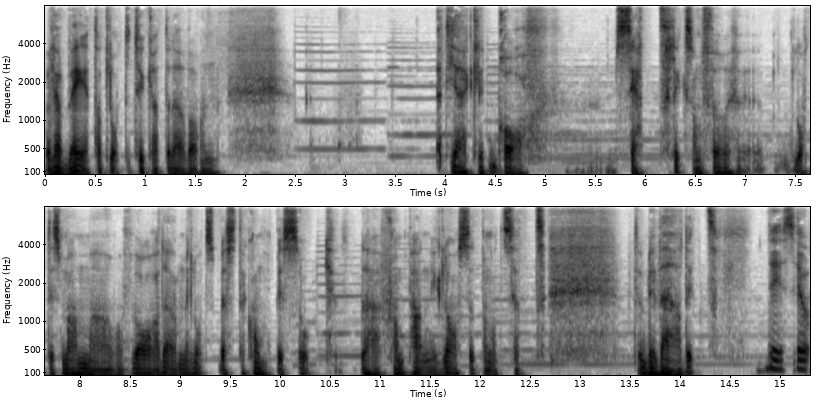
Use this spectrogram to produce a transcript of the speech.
eller jag vet att Lottie tycker att det där var en, ett jäkligt bra sätt liksom för Lottis mamma att vara där med Lottis bästa kompis och det här champagneglaset på något sätt. Det blir värdigt. Det är så,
